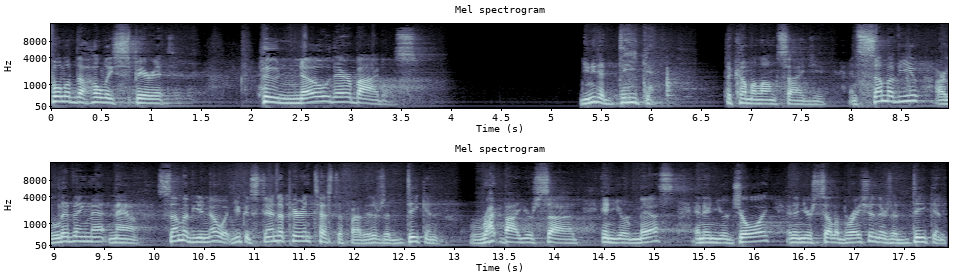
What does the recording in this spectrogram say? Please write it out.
full of the Holy Spirit, who know their Bibles? You need a deacon to come alongside you. And some of you are living that now. Some of you know it. You could stand up here and testify that there's a deacon right by your side in your mess and in your joy and in your celebration. There's a deacon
